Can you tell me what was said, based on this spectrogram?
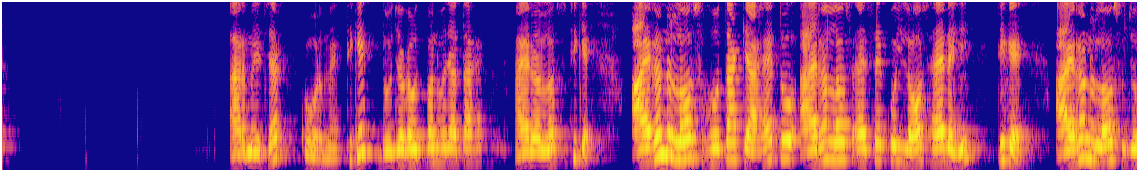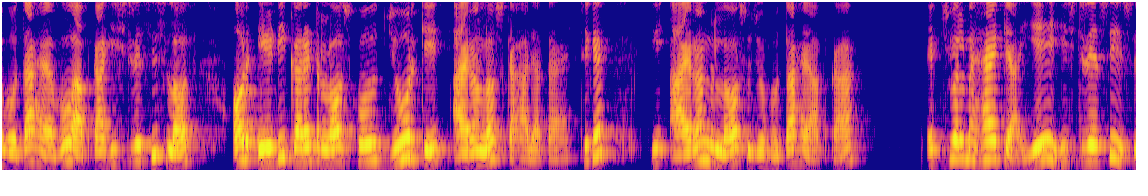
आर्मेचर कोर में, ठीक है? दो जगह उत्पन्न हो जाता है, आयरन लॉस, ठीक है? आयरन लॉस होता क्या है? तो आयरन लॉस ऐसे कोई लॉस है नहीं, ठीक है? आयरन लॉस जो होता है वो आपका हिस्ट्रेसिस लॉस और एडी करंट लॉस को जोड़ के आयरन लॉस कहा जाता है, ठीक है? कि आयरन लॉस जो होता है आपका एक्चुअल में है क्या? ये हिस्ट्रेसिस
